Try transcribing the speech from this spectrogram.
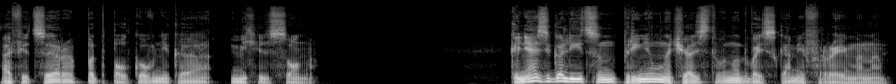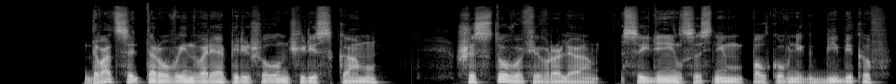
офицера подполковника Михельсона. Князь Голицын принял начальство над войсками Фреймана. 22 января перешел он через Каму, 6 февраля соединился с ним полковник Бибиков,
